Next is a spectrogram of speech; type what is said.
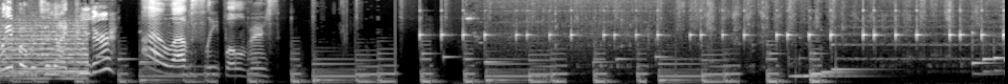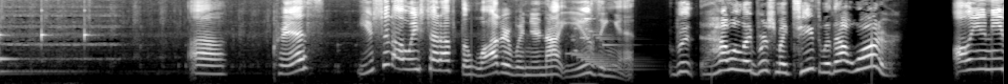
Sleepover tonight, Peter. I love sleepovers. Chris, you should always shut off the water when you're not using it. But how will I brush my teeth without water? All you need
